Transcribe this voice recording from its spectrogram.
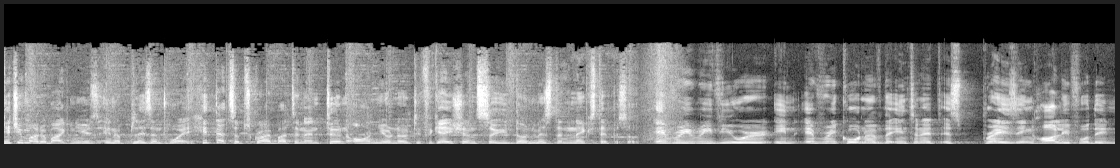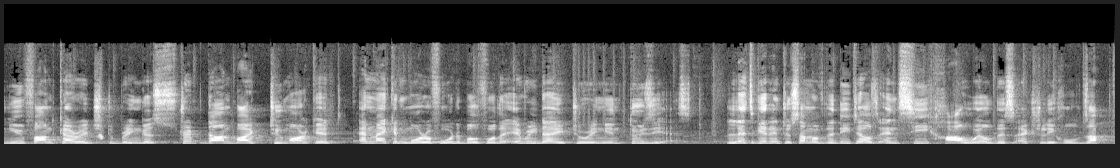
Get your motorbike news in a pleasant way. Hit that subscribe button and turn on your notifications so you don't miss the next episode. Every reviewer in every corner of the internet is praising Harley for their newfound courage to bring a stripped down bike to market and make it more affordable for the everyday touring enthusiast. Let's get into some of the details and see how well this actually holds up.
